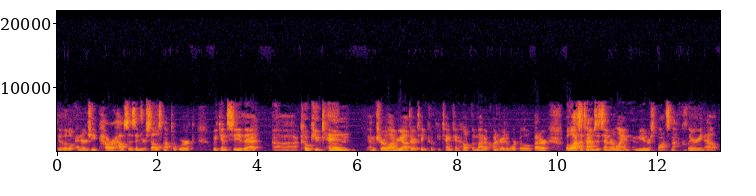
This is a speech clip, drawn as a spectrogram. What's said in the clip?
the little energy powerhouses in your cells not to work. We can see that uh, CoQ10, I'm sure a lot of you out there taking CoQ10, can help the mitochondria to work a little better. But lots of times it's underlying immune response not clearing out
